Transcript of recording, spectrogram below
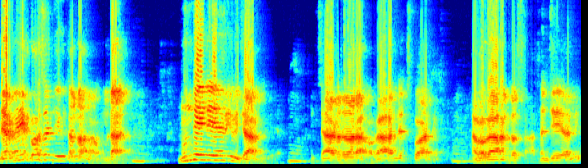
నిర్ణయం కోసం జీవితంలో అలా ఉండాలి. ముందు చేయాలి? విచారణ చేయాలి. విచారణ ద్వారా అవగాహన తెచ్చుకోవాలి. అవగాహనతో సాధన చేయాలి.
